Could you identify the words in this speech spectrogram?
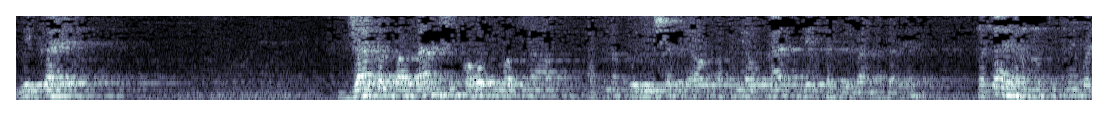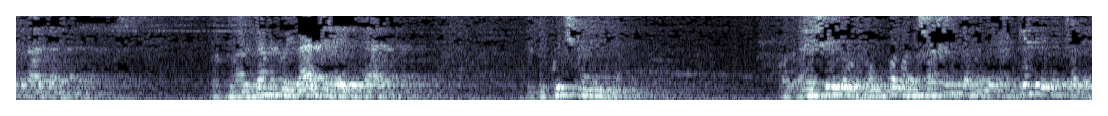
ये कहे, जाकर बलराम से कहो कि वो अपना अपना पोजीशन और अपनी अवकाश दे करके बात करें। पता है हम लोग कितने बड़े राजा हैं। और द्वारका में कोई राज्य है क्या? है तो कुछ नहीं है। और ऐसे लोग हम पर अनुशासन करने लगे आज्ञा देने चले।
